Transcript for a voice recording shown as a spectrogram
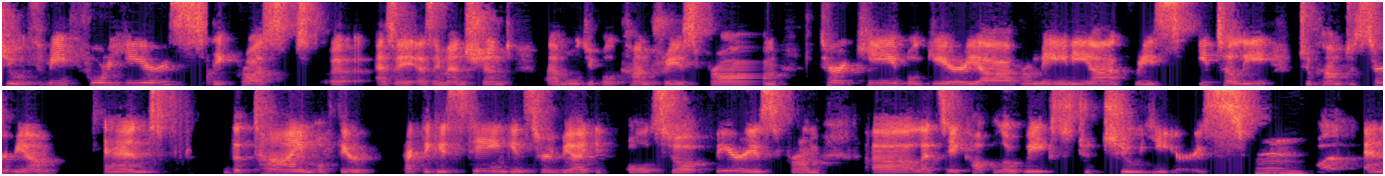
to three four years. They crossed uh, as i as i mentioned uh, multiple countries from turkey bulgaria romania greece italy to come to serbia. And the time of their practically staying in Serbia, it also varies from, uh, let's say, a couple of weeks to two years. Mm. and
